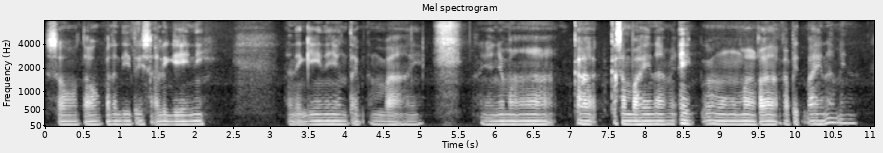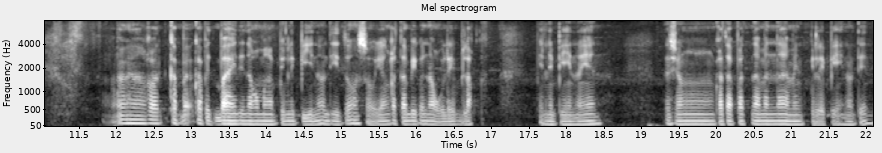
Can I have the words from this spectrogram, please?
So, tawag pala dito is Allegheny. Allegheny yung type ng bahay. Ayan yung mga ka kasambahay namin, eh, yung mga ka kapitbahay namin. Uh, kap- kapitbahay din ako mga Pilipino dito. So, yung katabi ko na kulay black. Pilipino yan. Tapos yung katapat naman namin, Pilipino din.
